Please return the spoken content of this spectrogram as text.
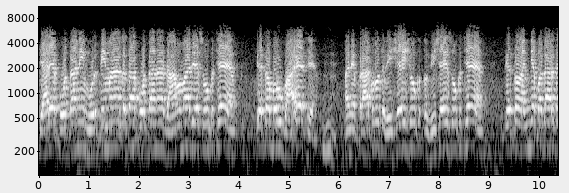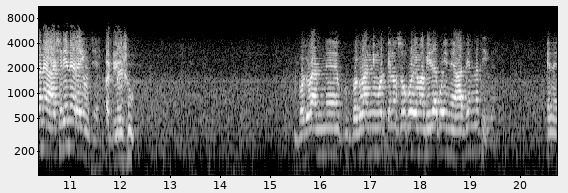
ત્યારે પોતાની મૂર્તિમાં તથા પોતાના ધામમાં જે સુખ છે તે તો બહુ ભારે છે. અને પ્રાકૃત વિષય સુખ વિષય સુખ છે તે તો અન્ય પદાર્થ ને આશરીને રહ્યું છે. એટલે શું? ભગવાન ને ભગવાનની મૂર્તિ નો સુખ હોય એમાં બીજા કોઈને આધીન નથી. એને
